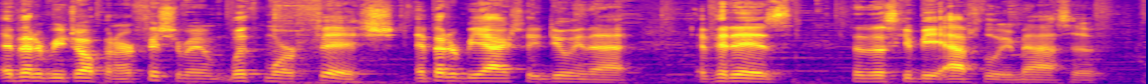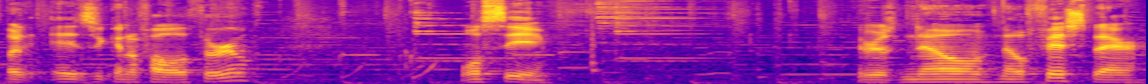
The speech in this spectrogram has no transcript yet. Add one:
It better be dropping our fisherman with more fish. It better be actually doing that. If it is, then this could be absolutely massive. but is it gonna follow through? We'll see. There is no no fish there.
